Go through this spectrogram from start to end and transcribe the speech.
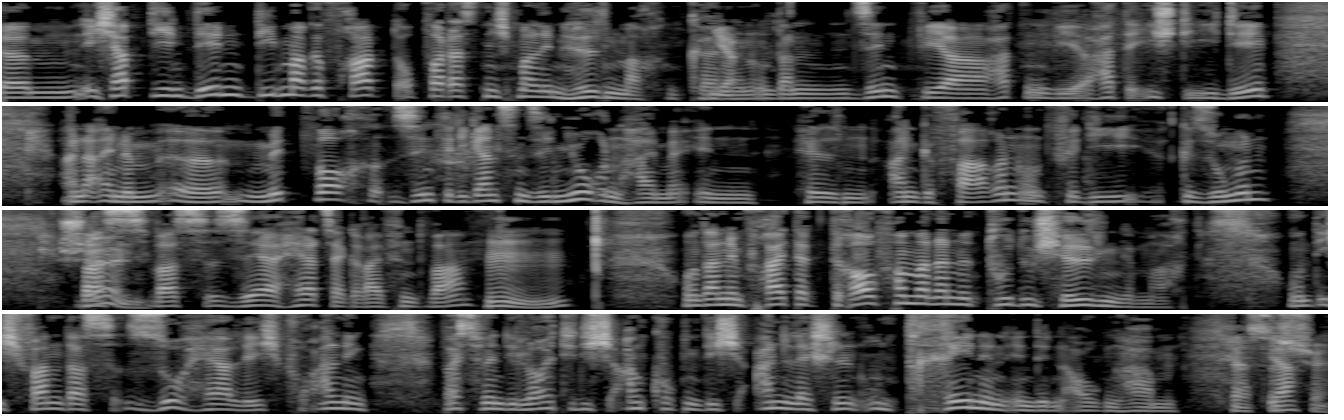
ähm, ich habe die, den, die mal gefragt, ob wir das nicht mal in Hilden machen können. Ja. Und dann sind wir, hatten wir, hatte ich die Idee, an einem äh, Mittwoch sind wir die ganzen Seniorenheime in Hilden angefahren und für die gesungen, Schön. was, was sehr herzergreifend war. Mhm. Und an dem Freitag drauf haben wir dann eine Tour durch Hilden gemacht. Und ich fand das so herrlich. Vor allen Dingen, weißt du, wenn die Leute dich angucken, dich anlächeln und Tränen in den Augen haben. Das ist ja, schön.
